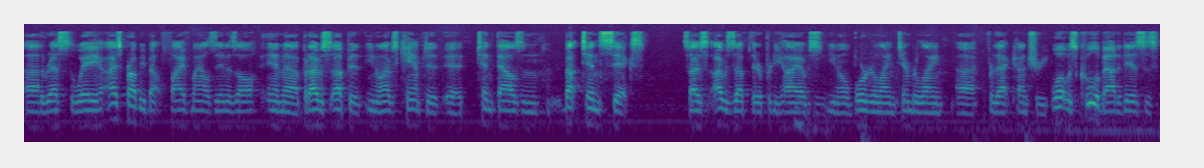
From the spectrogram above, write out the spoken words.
uh, the rest of the way. I was probably about five miles in, is all. And uh, but I was up at you know I was camped at, at ten thousand, about ten six. So I was I was up there pretty high. I was you know borderline timberline uh, for that country. What was cool about it is is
